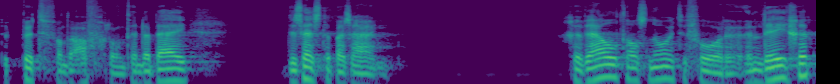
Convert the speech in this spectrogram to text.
De put van de afgrond. En daarbij de zesde bazuin. Geweld als nooit tevoren. Een leger.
